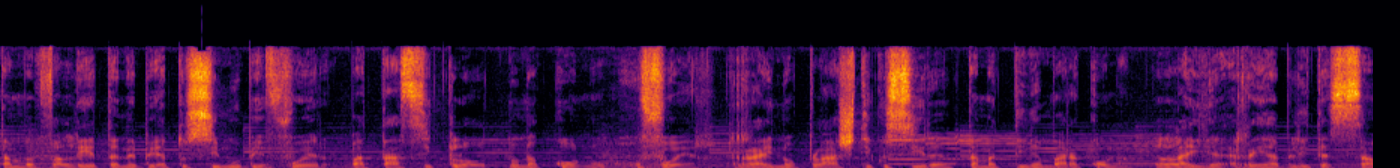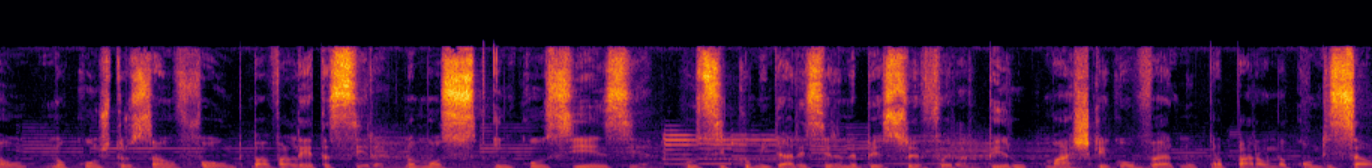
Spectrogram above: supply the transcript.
Tamba valeta nebe atusimu be fuer batasi clot, nona cono o fuer. Raino plástico sira tamba tina baracona. Laia reabilitação no construção fond ba valeta sira. No mos inconsciência, o se comunidade sira nebe sue fuer arbiro, mas que governo prepara na condição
